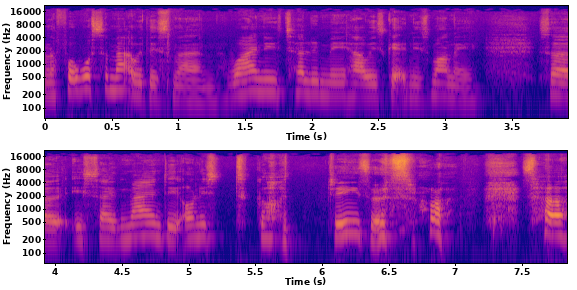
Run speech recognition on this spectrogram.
and I thought, what's the matter with this man? Why aren't you telling me how he's getting his money? So he said, Mandy, honest to God, Jesus? So,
